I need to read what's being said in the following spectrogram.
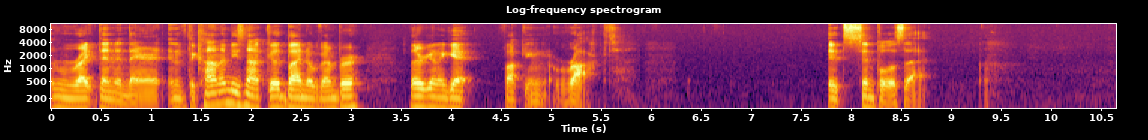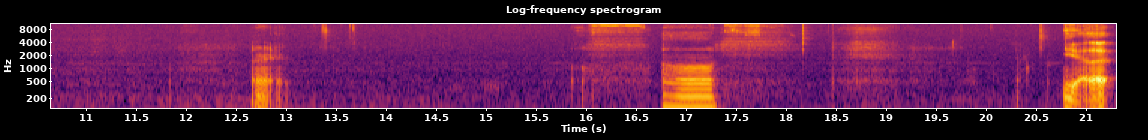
right then and there. And if the economy's not good by November, they're going to get fucking rocked. It's simple as that. All right. Uh, yeah, that.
